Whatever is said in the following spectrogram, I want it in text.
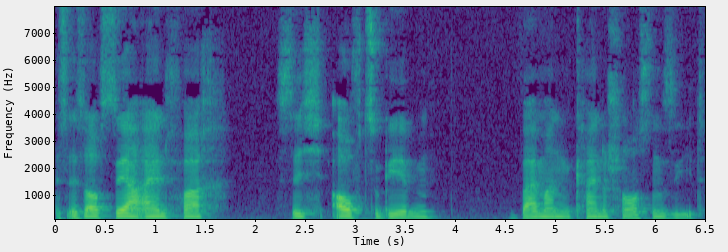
Es ist auch sehr einfach, sich aufzugeben, weil man keine Chancen sieht.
